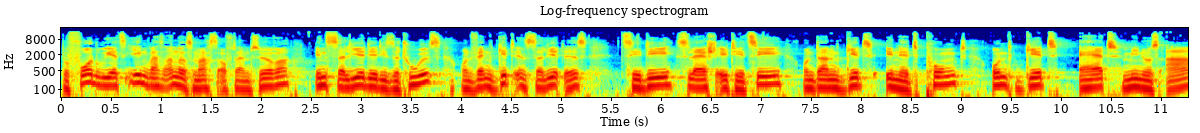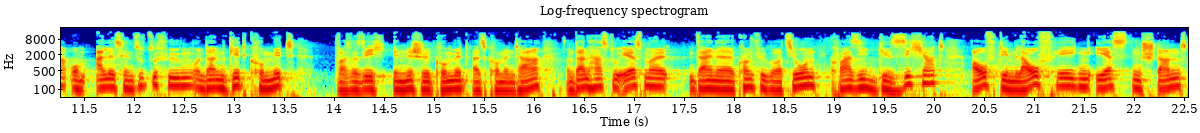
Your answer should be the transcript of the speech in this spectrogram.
bevor du jetzt irgendwas anderes machst auf deinem Server, installier dir diese Tools und wenn Git installiert ist, cd slash etc und dann git init Punkt und git add minus a, um alles hinzuzufügen und dann git commit was weiß ich, Initial Commit als Kommentar. Und dann hast du erstmal deine Konfiguration quasi gesichert auf dem lauffähigen ersten Stand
